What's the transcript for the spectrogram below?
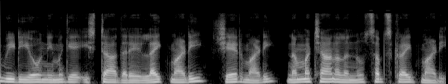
ವಿಡಿಯೋ ನಿಮಗೆ ಇಷ್ಟ ಆದರೆ ಲೈಕ್ ಮಾಡಿ ಶೇರ್ ಮಾಡಿ ನಮ್ಮ ಚಾನಲನ್ನು ಸಬ್ಸ್ಕ್ರೈಬ್ ಮಾಡಿ.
